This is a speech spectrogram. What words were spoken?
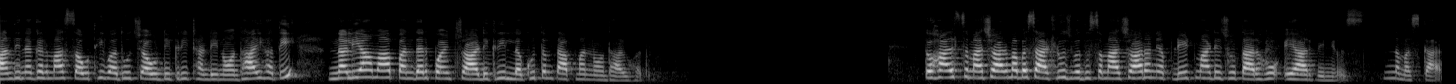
ગાંધીનગરમાં સૌથી વધુ ચૌદ ડિગ્રી ઠંડી નોંધાઈ હતી. નલિયામાં પંદર પોઈન્ટ ચાર ડિગ્રી લઘુત્તમ તાપમાન નોંધાયું હતું. તો હાલ સમાચારમાં બસ આટલું જ. વધુ સમાચાર અને અપડેટ માટે જોતા રહો એઆરવી ન્યૂઝ. નમસ્કાર.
